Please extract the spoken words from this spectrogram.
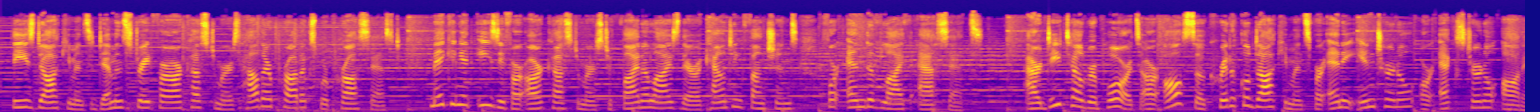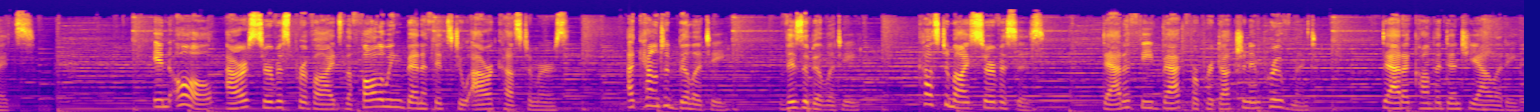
These documents demonstrate for our customers how their products were processed, making it easy for our customers to finalize their accounting functions for end of life assets. Our detailed reports are also critical documents for any internal or external audits. In all, our service provides the following benefits to our customers accountability, visibility, customized services, data feedback for production improvement, data confidentiality,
